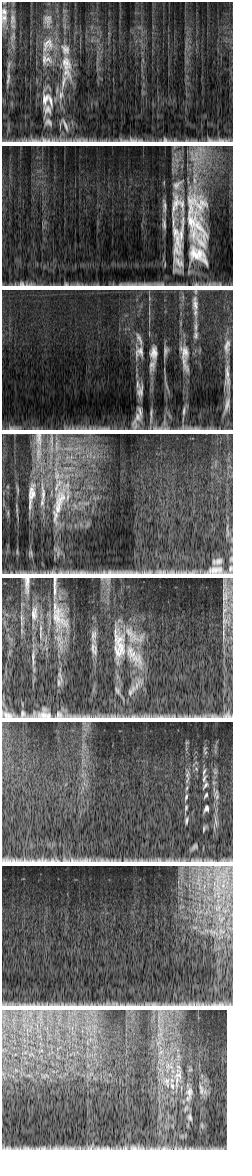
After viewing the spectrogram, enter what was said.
Position. All clear. I'm going down! North tank node captured. Welcome to basic training. Blue core is under attack. And stay down! I need backup.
